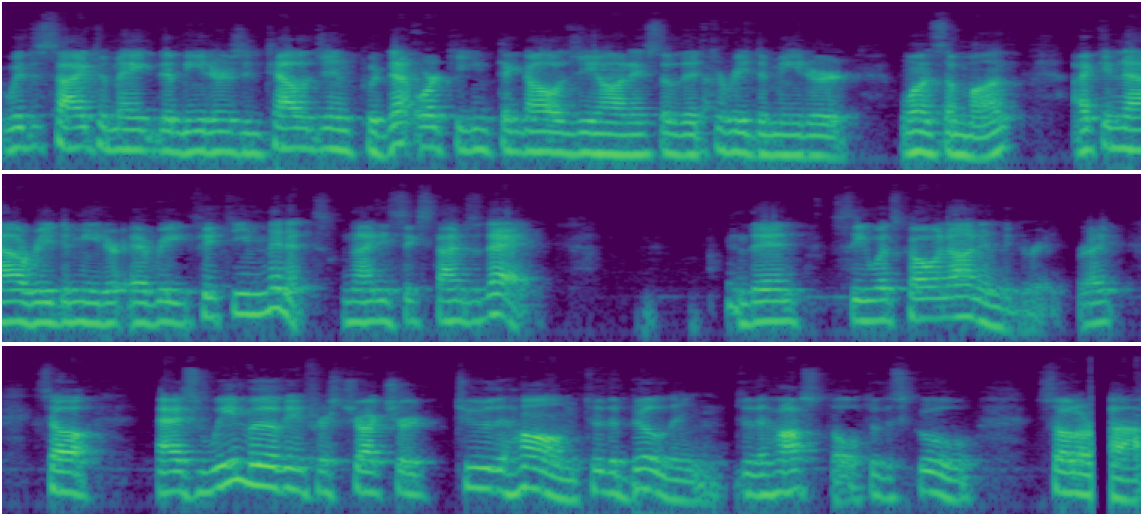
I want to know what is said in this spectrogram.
we decide to make the meters intelligent, put networking technology on it so that I can read the meter once a month. I can now read the meter every 15 minutes, 96 times a day, and then see what's going on in the grid, right? So as we move infrastructure to the home, to the building, to the hostel, to the school, solar uh,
